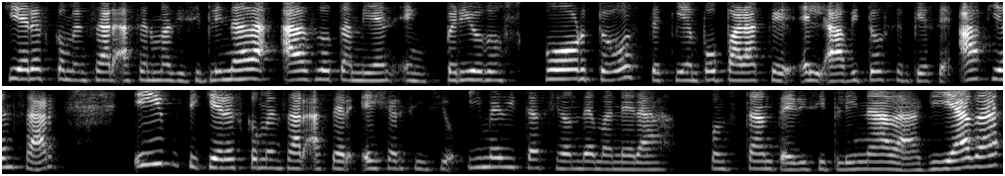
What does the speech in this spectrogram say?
quieres comenzar a ser más disciplinada, hazlo también en periodos cortos de tiempo para que el hábito se empiece a afianzar. Y si quieres comenzar a hacer ejercicio y meditación de manera constante, disciplinada, guiada,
